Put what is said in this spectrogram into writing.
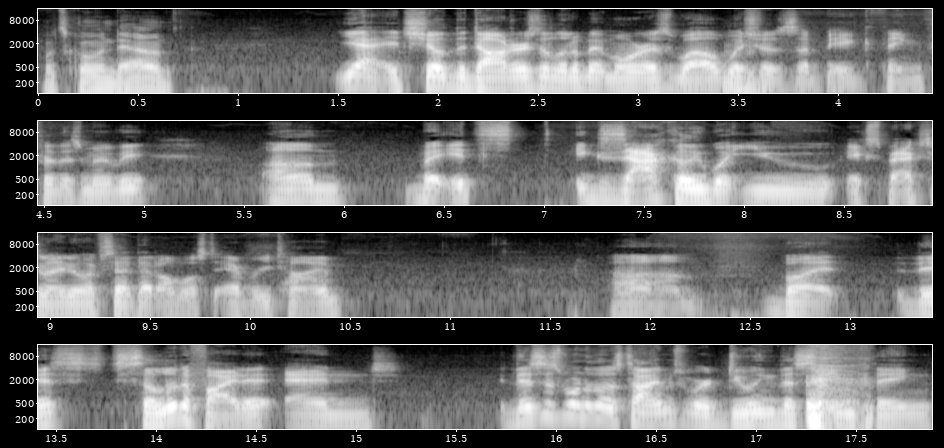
what's going down. yeah, it showed the daughters a little bit more as well, which was a big thing for this movie. Um, but it's exactly what you expect, and I know I've said that almost every time. Um, but this solidified it, and this is one of those times where doing the same thing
